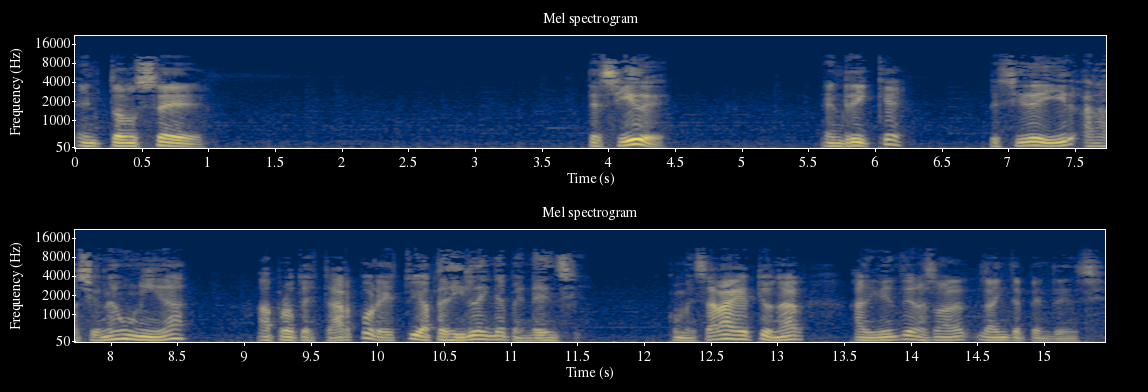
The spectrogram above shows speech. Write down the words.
Entonces, decide, Enrique, decide ir a Naciones Unidas a protestar por esto y a pedir la independencia. Comenzar a gestionar a nivel internacional la independencia.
